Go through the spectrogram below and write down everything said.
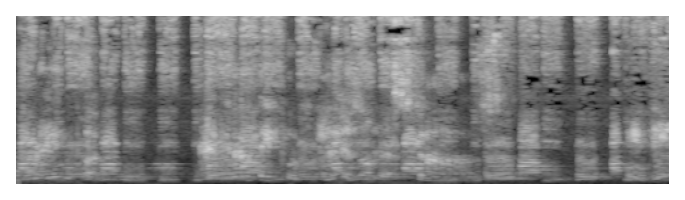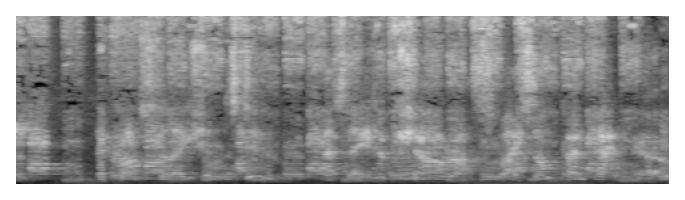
Rainbow, and how they put glitters on the stars. Indeed, the constellations do, as they have shown us by some fandango.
